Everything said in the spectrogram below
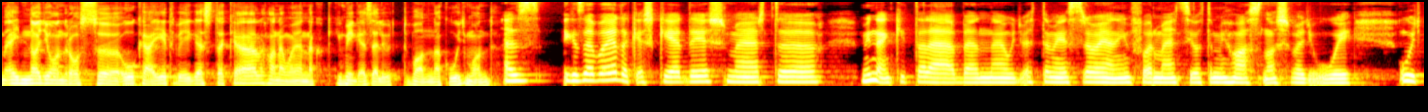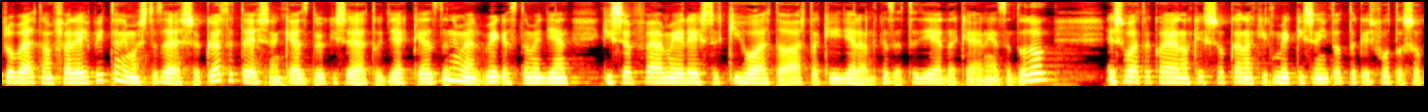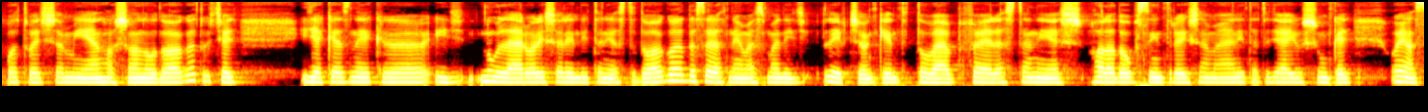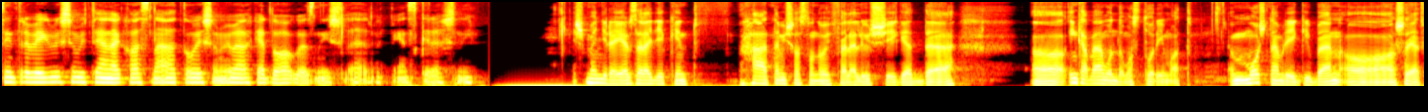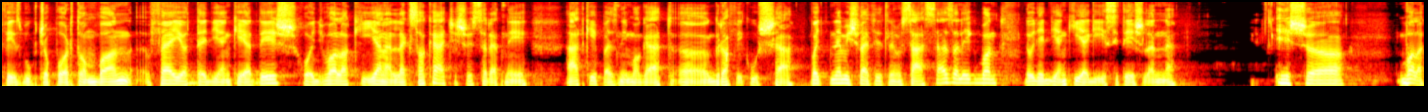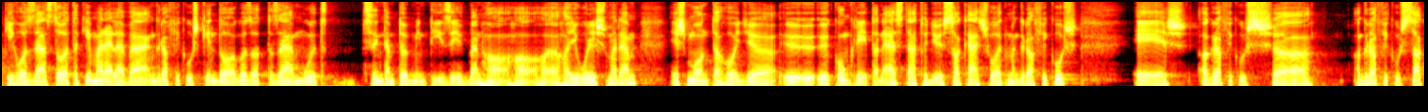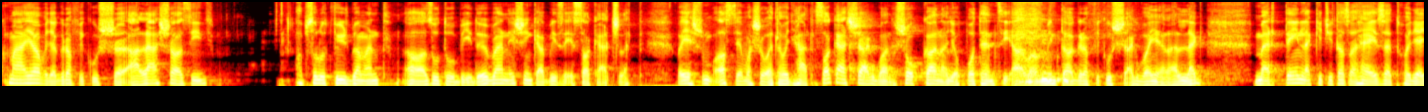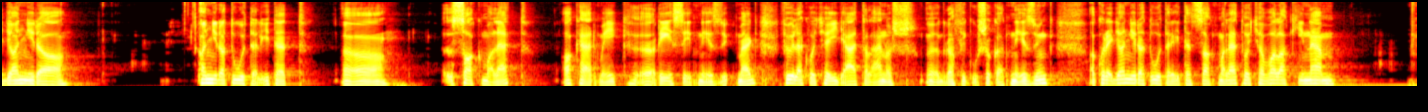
egy nagyon rossz OK-ét végeztek el, hanem olyannak, akik még ezelőtt vannak, úgymond. Ez Igazából érdekes kérdés, mert mindenki talál benne, úgy vettem észre olyan információt, ami hasznos vagy új. Úgy próbáltam felépíteni most az első kört, hogy teljesen kezdők is el tudják kezdeni, mert végeztem egy ilyen kisebb felmérést, hogy ki hol tart, aki így jelentkezett, hogy érdekelni ez a dolog. És voltak olyanok is sokan, akik még kisenyítottak egy Photoshopot, vagy semmilyen hasonló dolgot, úgyhogy igyekeznék így nulláról is elindítani ezt a dolgot, de szeretném ezt majd így lépcsőnként tovább fejleszteni, és haladóbb szintre is emelni, tehát hogy eljussunk egy olyan szintre végül is, ami tényleg használható, és amivel akár dolgozni is lehet, meg pénzt keresni. És mennyire érzel egyébként, hát nem is azt mondom, hogy felelősséget, de inkább elmondom a sztorimat. Most nem régiben a saját Facebook csoportomban feljött egy ilyen kérdés, hogy valaki jelenleg szakács, és ő szeretné átképezni magát uh, grafikussá. Vagy nem is feltétlenül száz százalékban, de hogy egy ilyen kiegészítés lenne. És uh, valaki hozzászólt, aki már eleve grafikusként dolgozott az elmúlt szerintem több mint tíz évben, ha, ha, ha, ha jól ismerem, és mondta, hogy ő, ő, ő konkrétan ez, tehát hogy ő szakács volt, meg grafikus, és a grafikus a grafikus szakmája, vagy a grafikus állása az így abszolút füstbe ment az utóbbi időben, és inkább izé szakács lett. Vagyis azt javasolta, hogy hát a szakácsságban sokkal nagyobb potenciál van, mint a grafikusságban jelenleg, mert tényleg kicsit az a helyzet, hogy egy annyira, annyira túltelített uh, szakma lett, akármelyik részét nézzük meg, főleg, hogyha így általános grafikusokat nézünk, akkor egy annyira túlterített szakma lett, hogyha valaki nem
